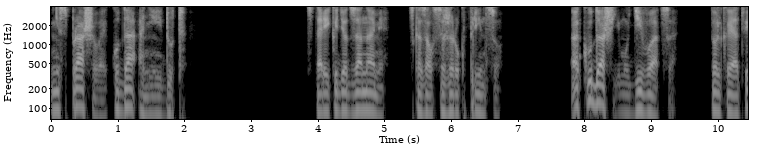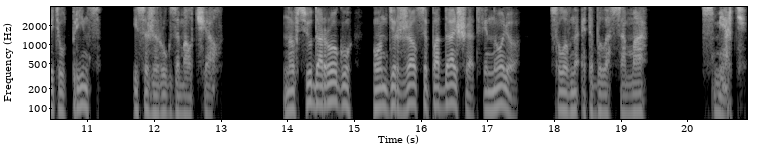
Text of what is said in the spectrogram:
не спрашивая, куда они идут. «Старик идет за нами», — сказал Сажирук принцу. «А куда ж ему деваться?» — только и ответил принц, и Сажирук замолчал. Но всю дорогу он держался подальше от Фенолио, словно это была сама смерть.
